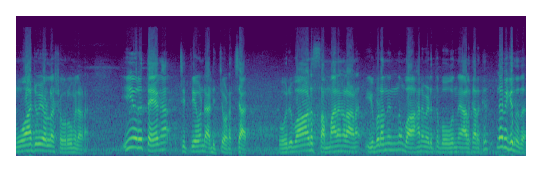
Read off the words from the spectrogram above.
മൂവാറ്റുപുഴയുള്ള ഷോറൂമിലാണ് ഈ ഒരു തേങ്ങ ചിറ്റിയ കൊണ്ട് അടിച്ചുടച്ചാൽ ഒരുപാട് സമ്മാനങ്ങളാണ് ഇവിടെ നിന്നും വാഹനമെടുത്ത് പോകുന്ന ആൾക്കാർക്ക് ലഭിക്കുന്നത്.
